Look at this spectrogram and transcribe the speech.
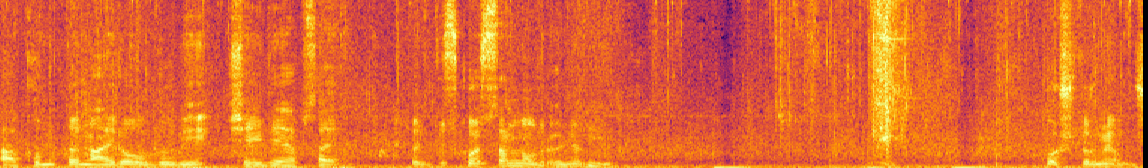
Ha, komutların ayrı olduğu bir şey de yapsaydım. Böyle düz koşsam ne olur? Ölür müyüm? Koşturmuyormuş.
